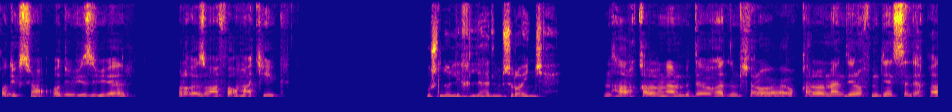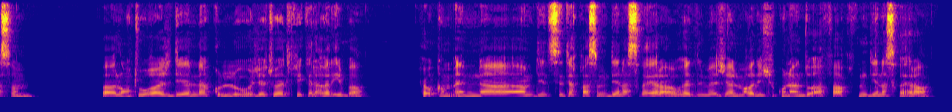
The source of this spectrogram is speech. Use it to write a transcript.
production audiovisuelle و ال réseau informatique وشنو اللي خلى هذا المشروع ينجح؟ نهار قررنا نبداو هذا المشروع وقررنا نديرو في مدينة سيدي قاسم. ف l'entourage ديالنا كله جاتو هاد الفكرة غريبة. بحكم أن مدينة سيدي قاسم مدينة صغيرة وهذا المجال ما غاديش يكون عنده آفاق في مدينة صغيرة.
